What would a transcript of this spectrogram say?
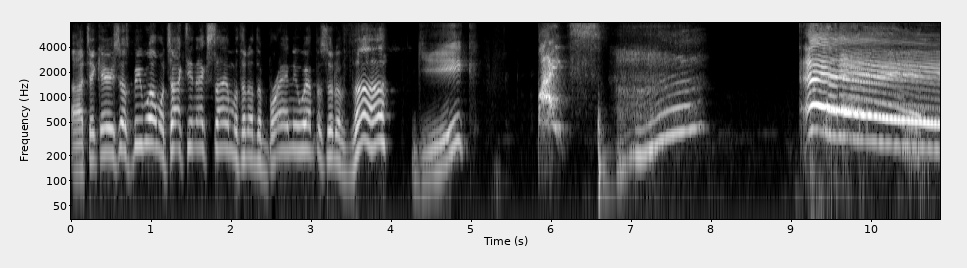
Uh, take care of yourselves. Be well. We'll talk to you next time with another brand new episode of The Geek Bytes! Hey!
